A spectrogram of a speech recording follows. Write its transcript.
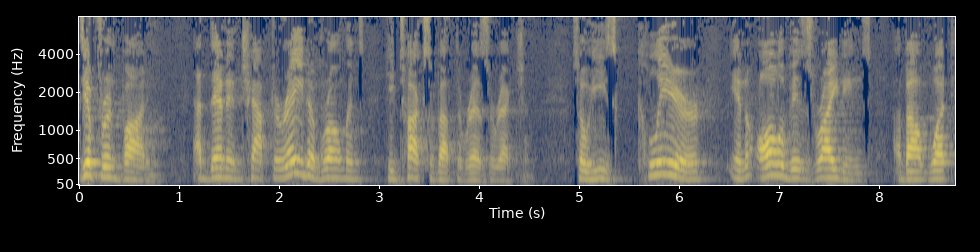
different body. And then in chapter 8 of Romans, he talks about the resurrection. So he's clear in all of his writings about what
